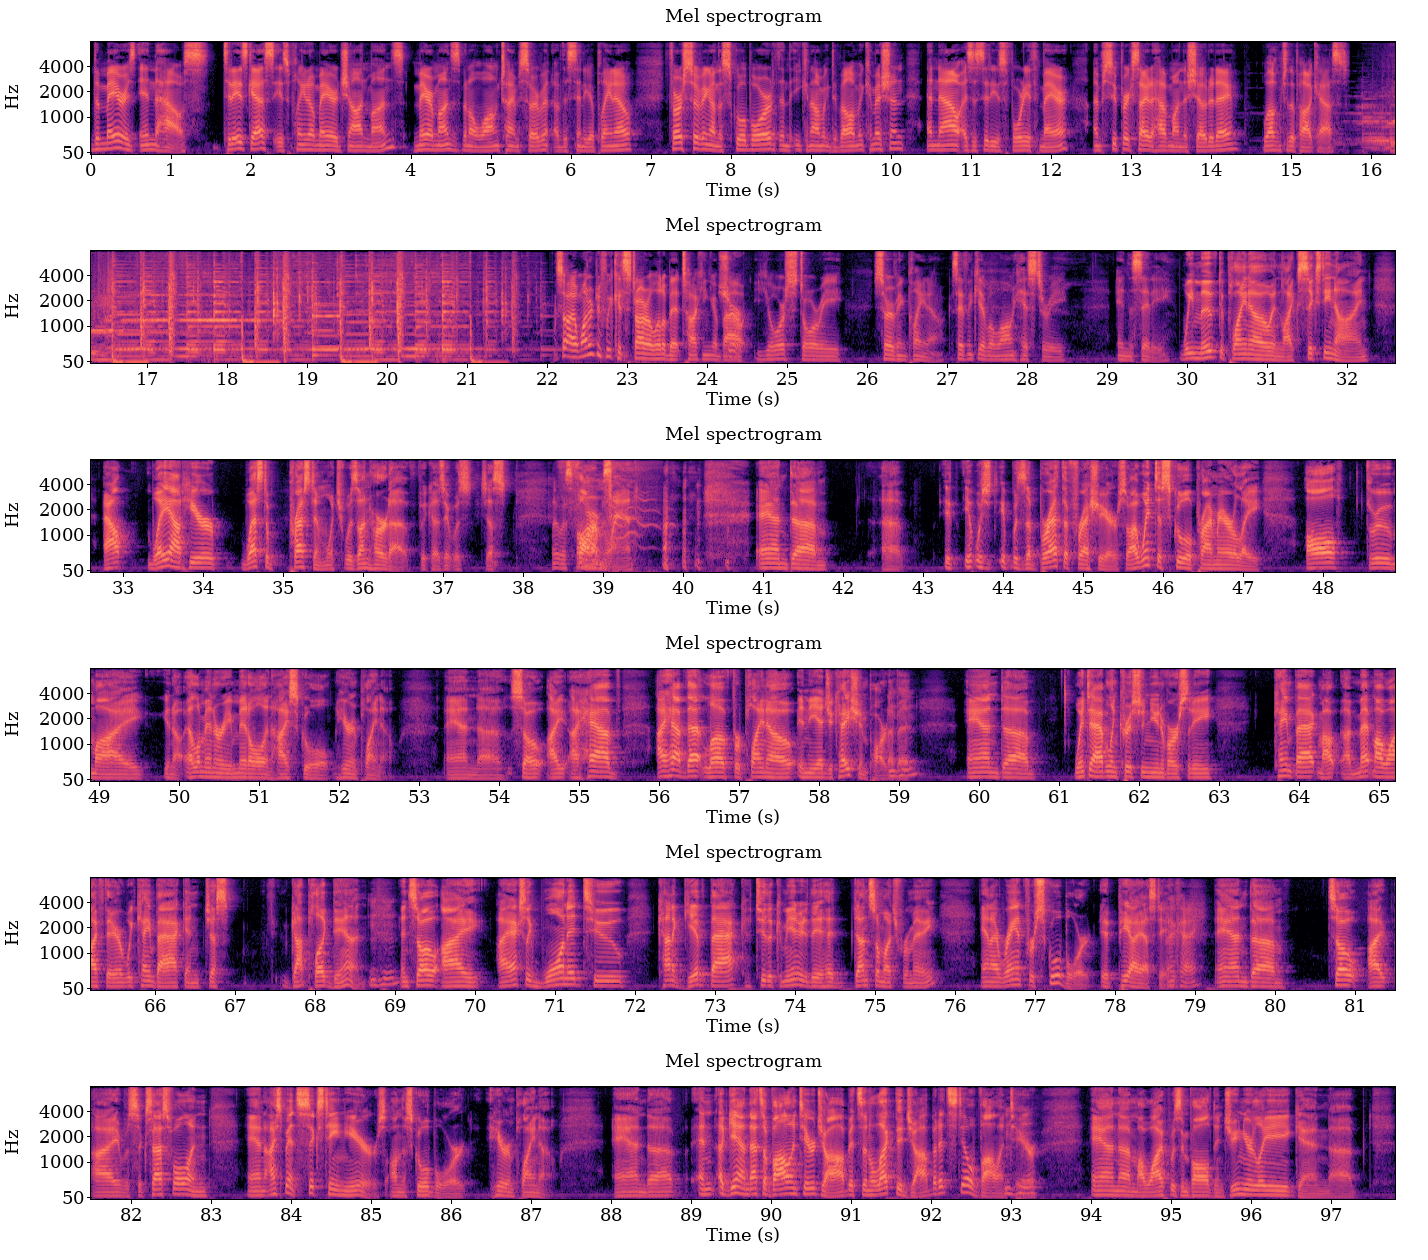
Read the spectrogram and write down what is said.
The mayor is in the house. Today's guest is Plano Mayor John Muns. Mayor Muns has been a longtime servant of the city of Plano, first serving on the school board, then the Economic Development Commission, and now as the city's 40th mayor. I'm super excited to have him on the show today. Welcome to the podcast. So I wondered if we could start a little bit talking about Sure. your story serving Plano, because I think you have a long history in the city. We moved to Plano in like 69, out way out here west of Preston, which was unheard of because it was just It was farmland. and um, uh, it, it was it was a breath of fresh air. So I went to school primarily all through my you know elementary, middle, and high school here in Plano, and uh, so I, I have I have that love for Plano in the education part of it, and uh, went to Abilene Christian University. Came back. My, I met my wife there. We came back and just got plugged in. And so I I actually wanted to kind of give back to the community that had done so much for me. And I ran for school board at PISD. Okay. And um, so I I was successful and and I spent 16 years on the school board here in Plano. And uh, and again, that's a volunteer job. It's an elected job, but it's still volunteer. And uh, my wife was involved in junior league and uh,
